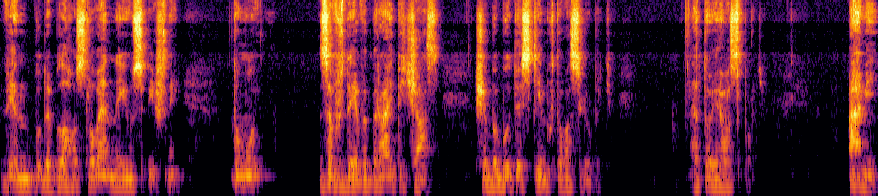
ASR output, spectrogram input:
Він буде благословенний і успішний. Тому завжди вибирайте час, щоб бути з тим, хто вас любить. А то є Господь. Амінь.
